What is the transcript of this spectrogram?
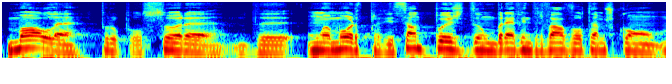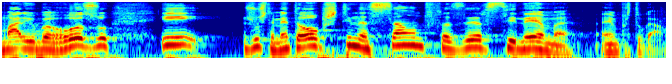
mola propulsora de um amor de perdição. Depois de um breve intervalo, voltamos com Mário Barroso e justamente a obstinação de fazer cinema em Portugal.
